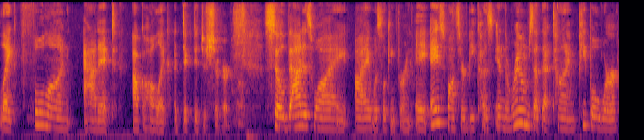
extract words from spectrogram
like full on addict, alcoholic, addicted to sugar. So that is why I was looking for an AA sponsor because in the rooms at that time, people were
